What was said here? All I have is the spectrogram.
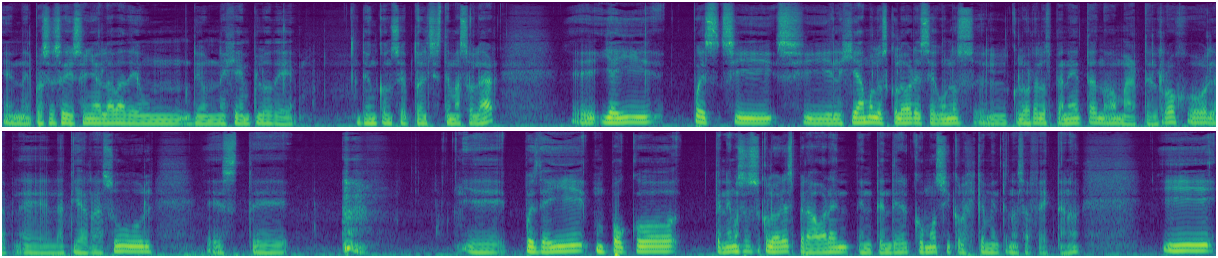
en, el proceso de diseño, hablaba de un, de un ejemplo de, de, un concepto del sistema solar eh, y ahí pues si, si elegíamos los colores según los, el color de los planetas, ¿no? Marte el rojo, la, la Tierra azul, este Eh, pues de ahí un poco tenemos esos colores, pero ahora entender cómo psicológicamente nos afecta, ¿no? Y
